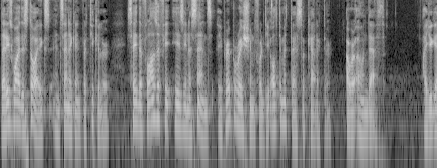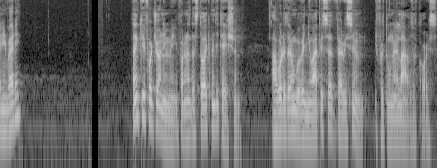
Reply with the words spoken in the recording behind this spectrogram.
That is why the Stoics, and Seneca in particular, say that philosophy is, in a sense, a preparation for the ultimate test of character, our own death. Are you getting ready? Thank you for joining me for another Stoic meditation. I will return with a new episode very soon, if Fortuna allows, of course.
